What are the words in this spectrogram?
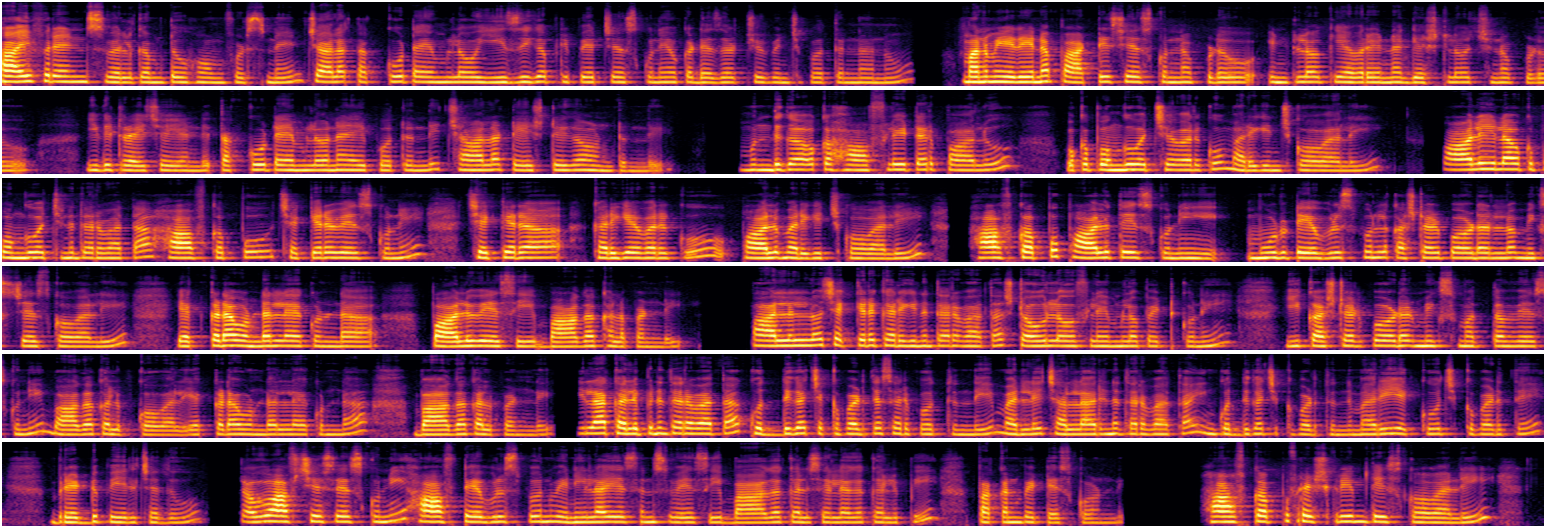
Hi friends welcome to home foods నేను చాలా తక్కువ టైంలో ఈజీగా ప్రిపేర్ చేసుకునే ఒక డెజర్ట్ చూపించబోతున్నాను. మనం ఏదైనా పార్టీస్ చేసుకున్నప్పుడు ఇంట్లోకి ఎవరైనా గెస్ట్లు వచ్చినప్పుడు ఇది ట్రై చేయండి. తక్కువ టైంలోనే అయిపోతుంది. చాలా టేస్టీగా ఉంటుంది. ముందుగా ఒక హాఫ్ లీటర్ పాలు ఒక పొంగు వచ్చే వరకు మరిగించుకోవాలి. పాలు ఇలా ఒక పొంగు వచ్చిన తర్వాత హాఫ్ కప్పు చక్కెర వేసుకుని చక్కెర కరిగే వరకు పాలు మరిగించుకోవాలి. హాఫ్ కప్పు పాలు తీసుకుని మూడు టేబుల్ స్పూన్ల కస్టర్డ్ పౌడర్లో మిక్స్ చేసుకోవాలి. ఎక్కడా ఉండలేకుండా పాలు వేసి బాగా కలపండి. పాలల్లో చక్కెర కరిగిన తర్వాత స్టవ్లో ఫ్లేమ్లో పెట్టుకుని ఈ కస్టర్డ్ పౌడర్ మిక్స్ మొత్తం వేసుకుని బాగా కలుపుకోవాలి. ఎక్కడ ఉండలు లేకుండా బాగా కలపండి. ఇలా కలిపిన తర్వాత కొద్దిగా చిక్కపడితే సరిపోతుంది. మళ్ళీ చల్లారిన తర్వాత ఇంకొద్దిగా చిక్కపడుతుంది. మరీ ఎక్కువ చిక్కపడితే బ్రెడ్ పీల్చదు. స్టవ్ ఆఫ్ చేసేసుకుని half table spoon vanilla essence వేసి బాగా కలిసేలాగా కలిపి పక్కన పెట్టేసుకోండి. హాఫ్ కప్ ఫ్రెష్ క్రీమ్ తీసుకోవాలి.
